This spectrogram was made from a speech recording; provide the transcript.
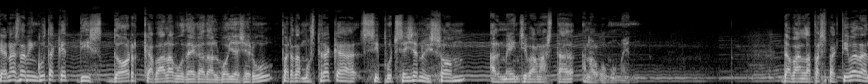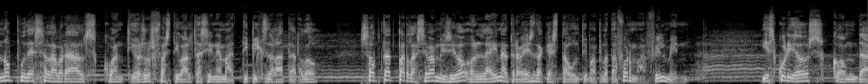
que han esdevingut aquest disc d'or que va a la bodega del Voyager 1 per demostrar que, si potser ja no hi som, almenys hi vam estar en algun moment. Davant la perspectiva de no poder celebrar els quantiosos festivals de cinema típics de la tardor, s'ha optat per la seva missió online a través d'aquesta última plataforma, Filmin. I és curiós com de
